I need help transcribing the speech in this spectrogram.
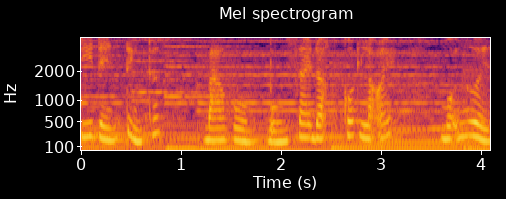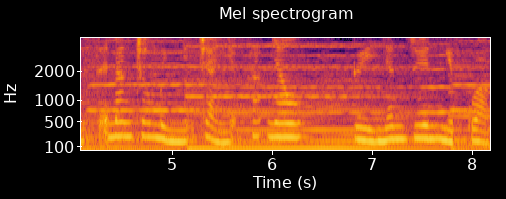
đi đến tỉnh thức bao gồm bốn giai đoạn cốt lõi. Mỗi người sẽ mang trong mình những trải nghiệm khác nhau, tùy nhân duyên nghiệp quả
